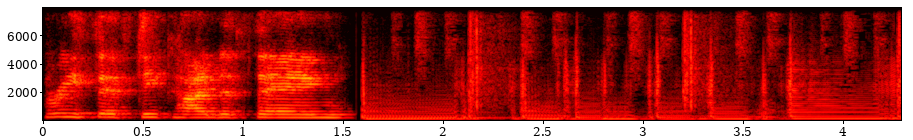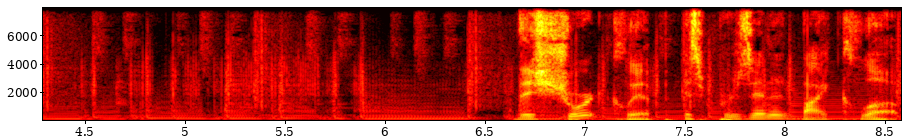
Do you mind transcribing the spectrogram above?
350 kind of thing. This short clip is presented by Club.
